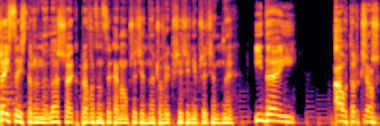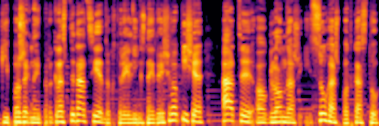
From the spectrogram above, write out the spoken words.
Cześć, z tej strony Leszek, prowadzący kanał Przeciętny Człowiek w świecie nieprzeciętnych idei, autor książki Pożegnaj prokrastynację, do której link znajduje się w opisie, a ty oglądasz i słuchasz podcastu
